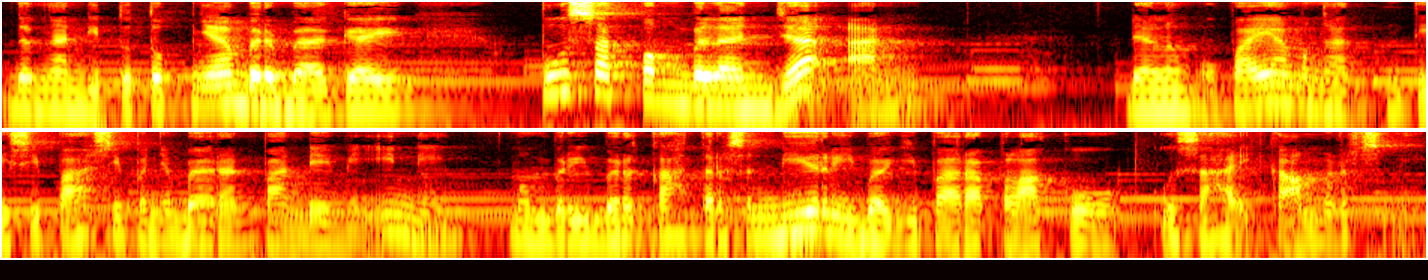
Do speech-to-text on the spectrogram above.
dengan ditutupnya berbagai pusat pembelanjaan dalam upaya mengantisipasi penyebaran pandemi ini memberi berkah tersendiri bagi para pelaku usaha e-commerce nih.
